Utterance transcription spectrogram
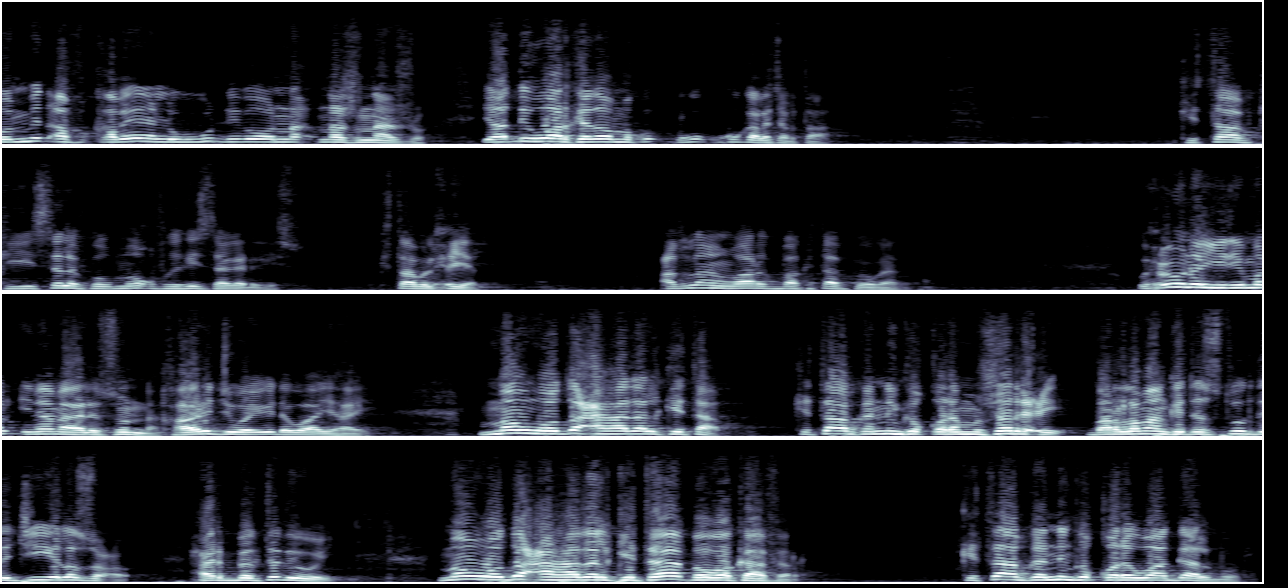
oo mid afqabeena lagugu dhibo oo naashnaasho iyo haddii waarkeeda ku kala jabtaa kitaabkii salafku mawqifka ka istaaga dhegeyso kitaab alxiyal cabdullahi mubaarak baa kitaabka ogaada. Wuxuuna yidhi imaam ahli sunna khaariji waa ii man wadaca hada alkitaab? Kitaabka ninkii qore musharici baarlamaanka dastuur dejiyey la soco xarbegtadii wey. Man wadaca hada alkitaab fahuwa kaafir. Kitaabka ninka qore waa gaal buuri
